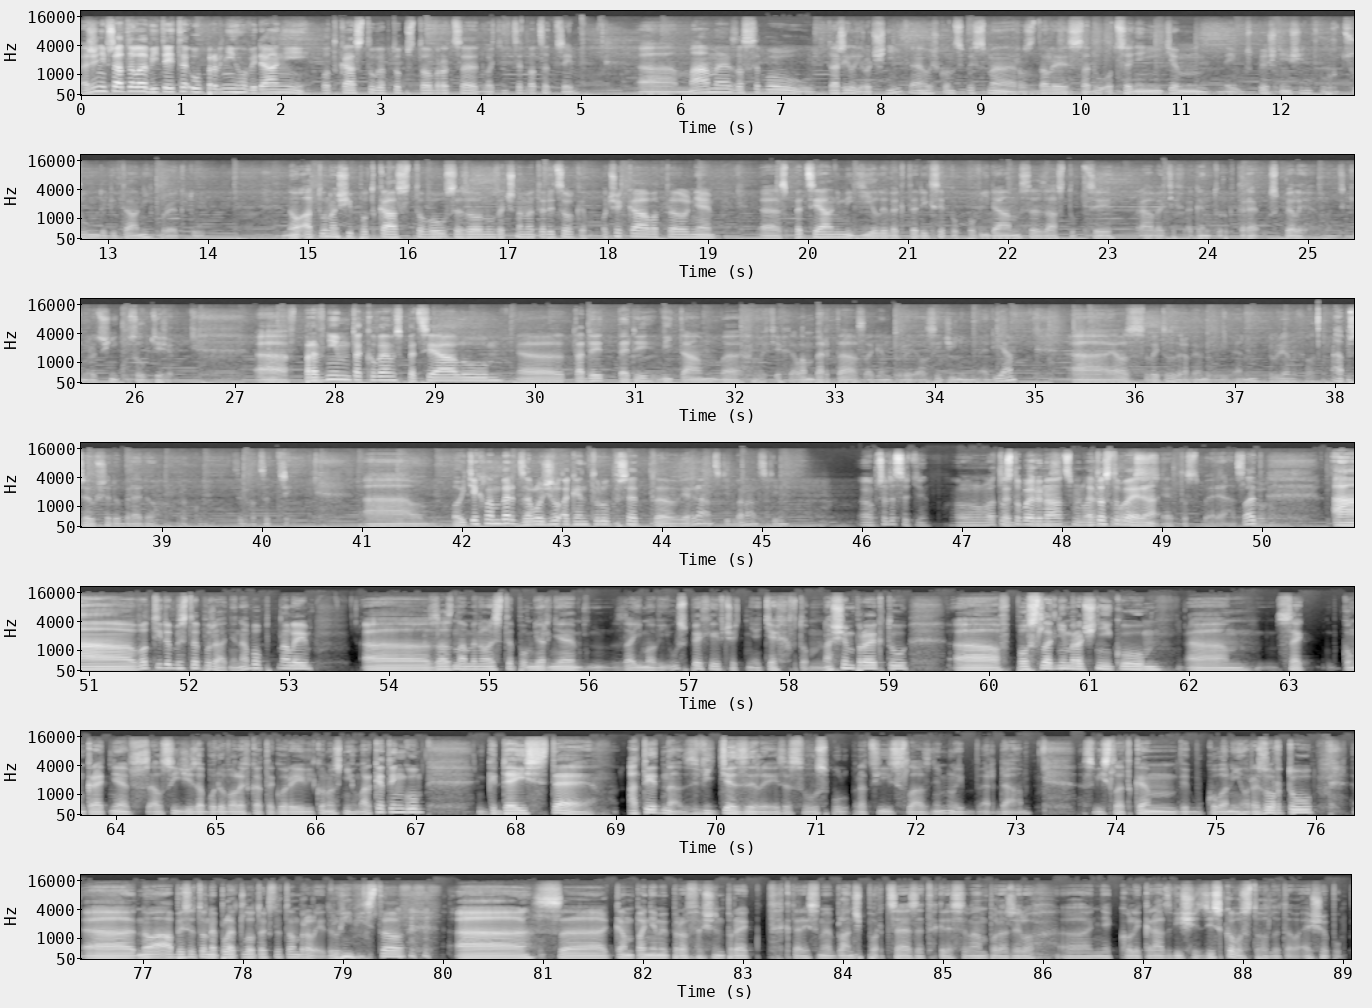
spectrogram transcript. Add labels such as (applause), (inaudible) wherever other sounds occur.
Vážení přátelé, vítejte u prvního vydání podcastu WebTop 100 v roce 2023. Máme za sebou dařilý ročník, na jehož konci bychom rozdali sadu ocenění těm nejúspěšnějším tvůrcům digitálních projektů. No a tu naši podcastovou sezónu začneme tedy celkem očekávatelně eh, speciálními díly, ve kterých si popovídám se zástupci právě těch agentur, které uspěly v loňském ročníku soutěže. Eh, v prvním takovém speciálu eh, tady tedy vítám Vojtěcha Lamberta z agentury LCG New Media. Já vás Vojto zdravím, dobrý den. Dobrý den, Michal. A přeju vše dobré do roku 2023. A Vojtěch Lambert založil agenturu před 11, 12? Eh, před deseti. Eh, letos před, to bude 11, minulé letos to bude 11, letos to bude 11 let. A od té doby jste pořádně nabobtnali. Zaznamenali jste poměrně zajímavý úspěchy, včetně těch v tom našem projektu. V posledním ročníku se konkrétně s LCG zabudovali v kategorii výkonnostního marketingu, kde jste ty jedna zvítězili se svou spoluprací s Lázněm Liberda s výsledkem vybukovaného rezortu. Eh, no a aby se to nepletlo, tak jste tam brali druhý místo s kampaněmi pro fashion projekt, který se jmenuje Blanchport.cz, kde se vám podařilo eh, několikrát zvýšit ziskovost tohoto e-shopu.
